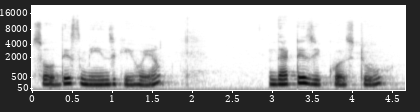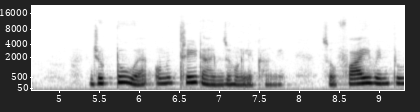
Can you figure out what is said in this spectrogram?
ਸੋ ਦਿਸ ਮੀਨਸ ਕੀ ਹੋਇਆ? That is equals to ਜੋ 2 ਹੈ, ਉਹਨੂੰ 3 ਟਾਈਮਸ ਹੁਣ ਲਿਖਾਂਗੇ। So 5 into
